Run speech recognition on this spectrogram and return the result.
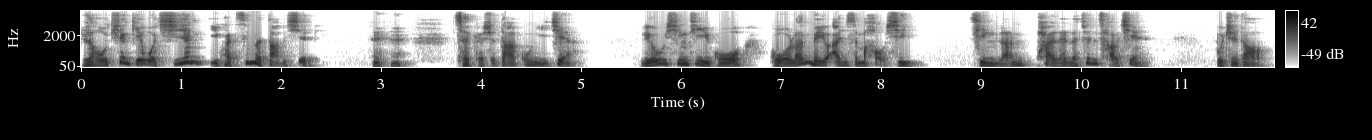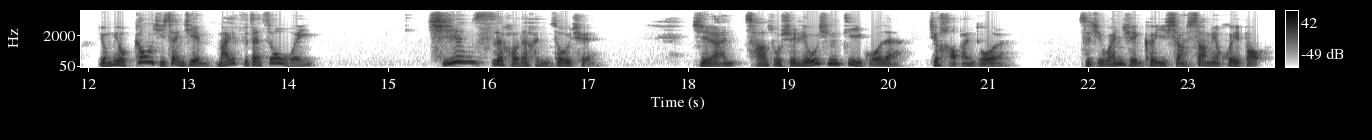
老天给我齐恩一块这么大的馅饼，哼哼，这可是大功一件啊。流星帝国果然没有安什么好心，竟然派来了侦察舰，不知道有没有高级战舰埋伏在周围。齐恩思考的很周全，既然查处是流星帝国的，就好办多了，自己完全可以向上面汇报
